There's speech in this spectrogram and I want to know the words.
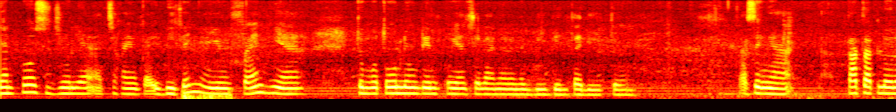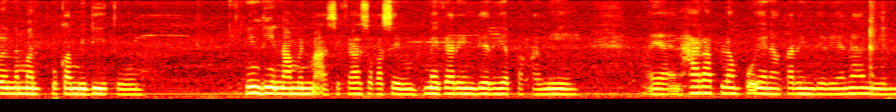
Yan po si Julian at saka yung kaibigan niya, yung friend niya. Tumutulong din po yan sila na nagbibinta dito. Kasi nga, tatatlo lang naman po kami dito. Hindi namin maasikaso kasi may karinderya pa kami. Ayan, harap lang po yan ang karinderya namin.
